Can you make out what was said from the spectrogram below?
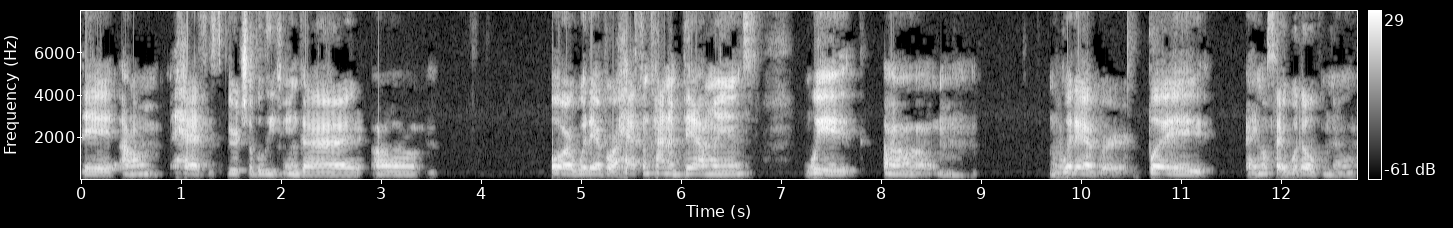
that um has a spiritual belief in God, um, or whatever, or has some kind of balance with um whatever. But I ain't gonna say what else no.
